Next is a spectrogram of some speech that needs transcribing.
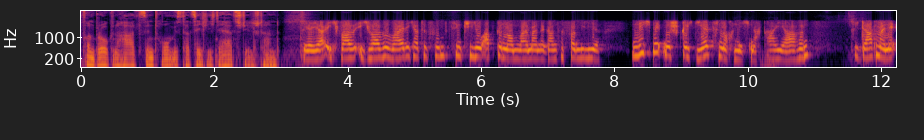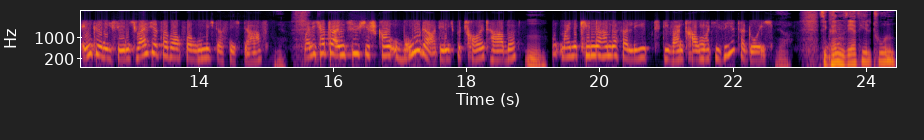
von Broken Heart Syndrom ist tatsächlich der Herzstillstand. Ja, ja, ich war, ich war so weit, ich hatte 15 Kilo abgenommen, weil meine ganze Familie nicht mit mir spricht, jetzt noch nicht, nach drei Jahren. Ich darf meine Enkel nicht sehen. Ich weiß jetzt aber auch, warum ich das nicht darf. Ja. Weil ich hatte einen psychisch kranken Bruder, den ich betreut habe. Mhm. Und meine Kinder haben das erlebt. Die waren traumatisiert dadurch. Ja. Sie können sehr viel tun,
